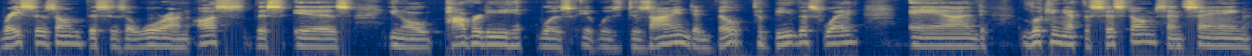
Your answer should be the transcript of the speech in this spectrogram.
racism. This is a war on us. This is, you know, poverty was, it was designed and built to be this way. And looking at the systems and saying,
